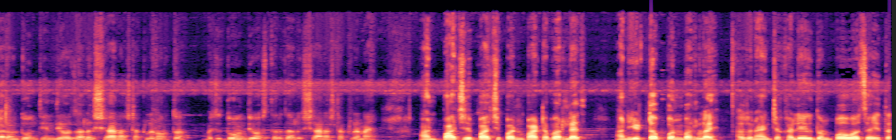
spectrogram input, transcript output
कारण दोन तीन दिवस झालं शानच टाकलं नव्हतं. म्हणजे दोन दिवस तर झालं शानच टाकलं नाही. आणि पाचशे पाचशे पण पाट्या भरल्यात. आणि हे टप पण भरलाय. अजून ह्यांच्या खाली एक दोन पवच आहेत.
